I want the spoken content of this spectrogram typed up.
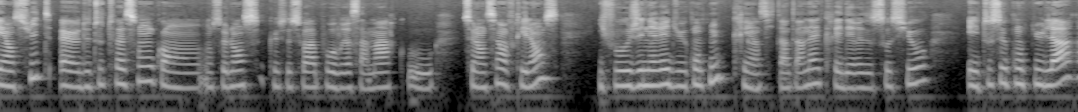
Et ensuite, euh, de toute façon, quand on se lance, que ce soit pour ouvrir sa marque ou se lancer en freelance, il faut générer du contenu, créer un site internet, créer des réseaux sociaux. Et tout ce contenu-là,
